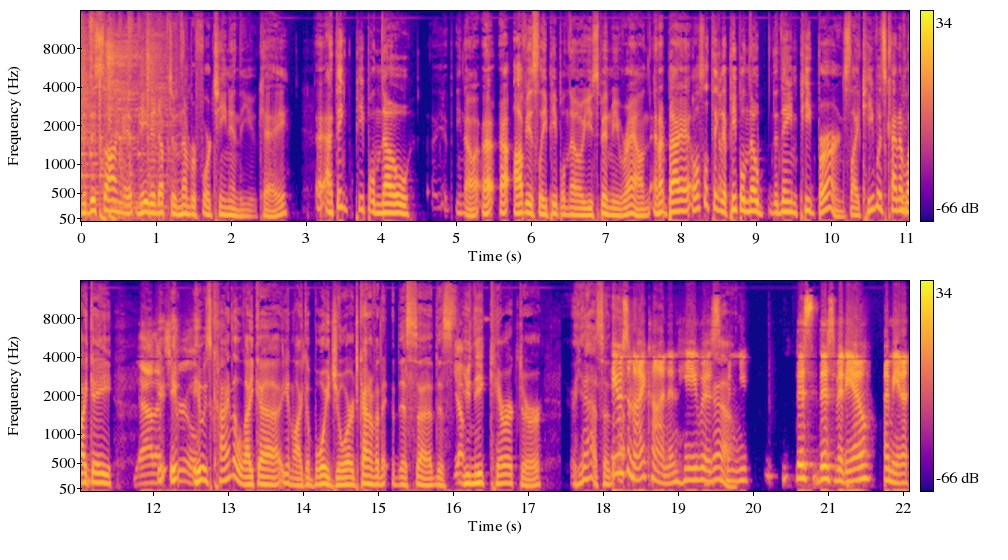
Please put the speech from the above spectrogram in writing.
With this song, it made it up to number 14 in the UK. I think people know you know, uh, uh, obviously people know you spin me round, and I, but I also think that people know the name Pete Burns. Like he was kind of like a, Yeah, that's he, true. he was kind of like a, you know, like a boy George, kind of an, this uh, this Yep. unique character. Yeah, so He was an icon, and he was Yeah. when you this this video. I mean, I,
